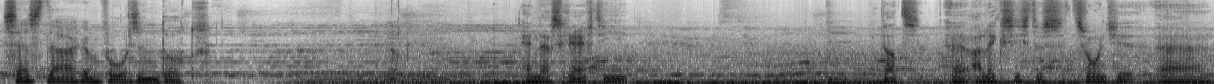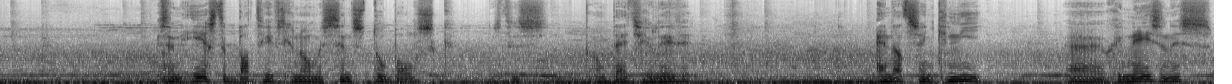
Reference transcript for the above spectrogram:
Zes dagen voor zijn dood. En daar schrijft hij dat eh, Alexis, dus het zoontje, eh, zijn eerste bad heeft genomen sinds Tobolsk. Dus het is al een tijdje geleden. En dat zijn knie eh, genezen is,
